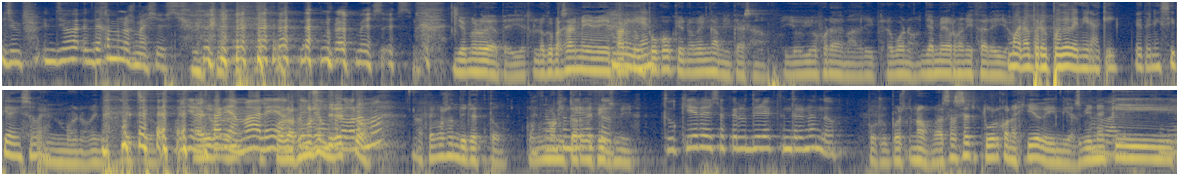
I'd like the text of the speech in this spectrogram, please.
Yo, yo- déjame unos meses. Dame unos meses. Yo me lo voy a pedir. Lo que pasa es que me, parte un poco que no venga a mi casa. Yo vivo fuera de Madrid, pero bueno, ya me organizaré yo. Bueno, pero puede venir aquí, que tenéis sitio de sobra. Bueno, venga, hecho. Oye, no estaría mal, ¿eh? Pues lo hacemos de en un directo. programa- Hacemos un directo con un ¿Hacemos monitor de? FixMe. ¿Tú quieres hacer un directo entrenando? Por supuesto, no, vas a ser tú el conejillo de Indias. Viene Ah, aquí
